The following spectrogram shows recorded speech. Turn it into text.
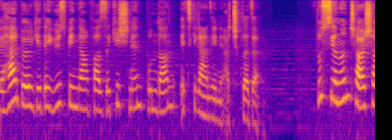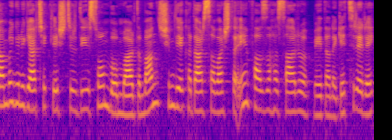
ve her bölgede 100 binden fazla kişinin bundan etkilendiğini açıkladı. Rusya'nın çarşamba günü gerçekleştirdiği son bombardıman şimdiye kadar savaşta en fazla hasarı meydana getirerek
